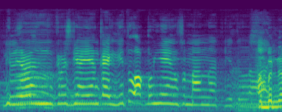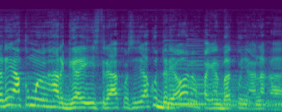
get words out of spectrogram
Giliran Chrisnya yang kayak gitu akunya yang semangat gitu. Lah Sebenarnya aku menghargai istri aku sih. Aku dari awal emang pengen banget punya anak, A.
